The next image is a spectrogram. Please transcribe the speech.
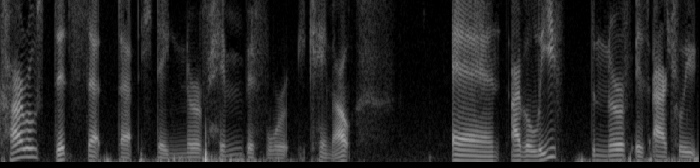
Kairos did said that they nerfed him before he came out, and I believe the nerf is actually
